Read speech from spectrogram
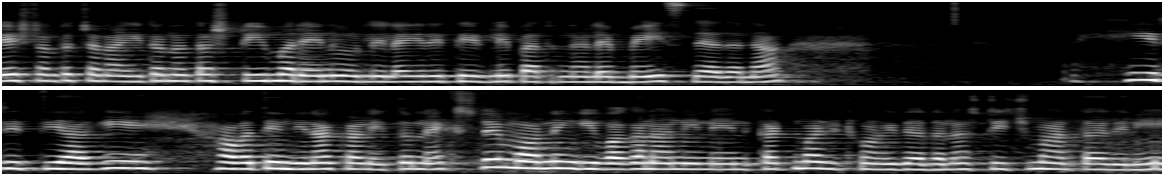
ಟೇಸ್ಟ್ ಅಂತೂ ಚೆನ್ನಾಗಿತ್ತು. ನಂತರ ಸ್ಟೀಮರ್ ಏನೂ ಇರಲಿಲ್ಲ. ಈ ರೀತಿ ಇಡ್ಲಿ ಪಾತ್ರೆನಲ್ಲೇ ಬೇಯಿಸಿದೆ ಅದನ್ನು. ಈ ರೀತಿಯಾಗಿ ಅವತ್ತಿನ ದಿನ ಕಳೀತು. ನೆಕ್ಸ್ಟ್ ಡೇ ಮಾರ್ನಿಂಗ್ ಇವಾಗ ನಾನು ಇನ್ನೇನು ಕಟ್ ಮಾಡಿ ಇಟ್ಕೊಂಡಿದ್ದೆ ಅದನ್ನು ಸ್ಟಿಚ್ ಮಾಡ್ತಾಯಿದ್ದೀನಿ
